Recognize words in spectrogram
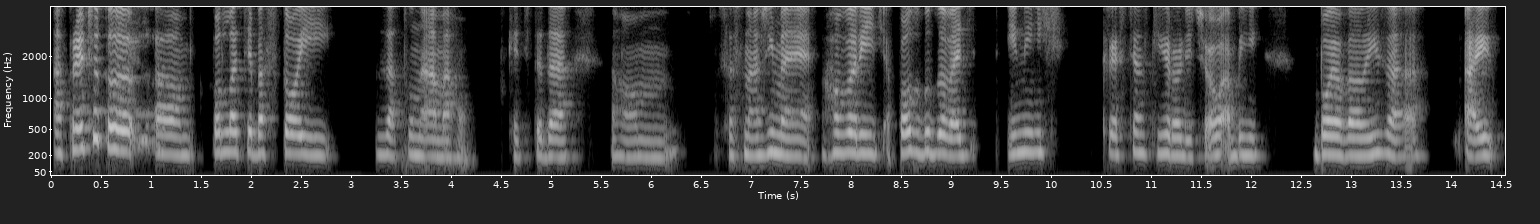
A prečo to um, podľa teba stojí za tú námahu? Keď teda um, sa snažíme hovoriť a pozbudzovať iných kresťanských rodičov, aby bojovali za aj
